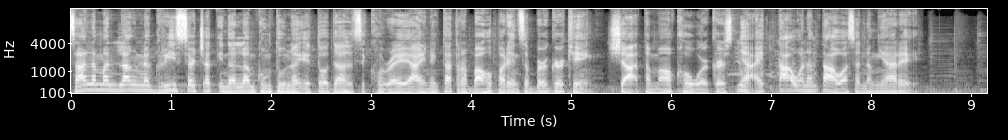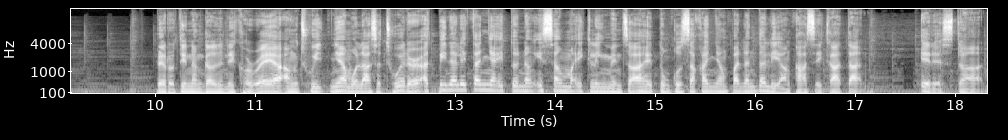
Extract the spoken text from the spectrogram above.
Sana man lang nag-research at inalam kung tunay ito dahil si Korea ay nagtatrabaho pa rin sa Burger King. Siya at ang mga coworkers niya ay tawa ng tawa sa nangyari. Pero tinanggal ni Korea ang tweet niya mula sa Twitter at pinalitan niya ito ng isang maikling mensahe tungkol sa kanyang panandali ang kasikatan. It is done.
